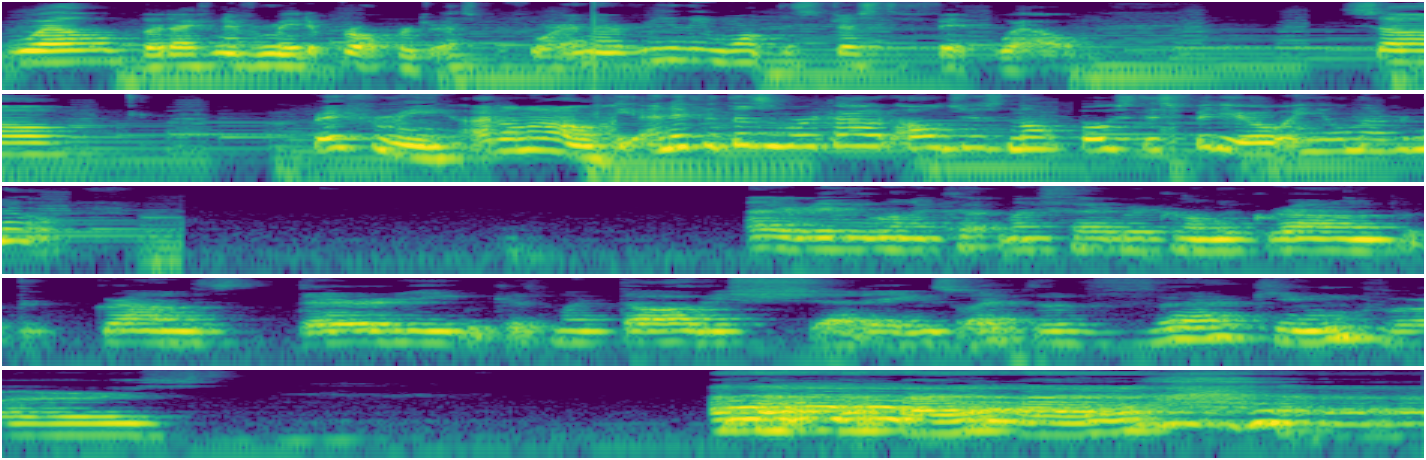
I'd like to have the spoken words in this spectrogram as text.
well, but I've never made a proper dress before, and I really want this dress to fit well. So Pray for me, I don't know. And if it doesn't work out, I'll just not post this video and you'll never know. I really want to cut my fabric on the ground, but the ground is dirty because my dog is shedding, so I have to vacuum first.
